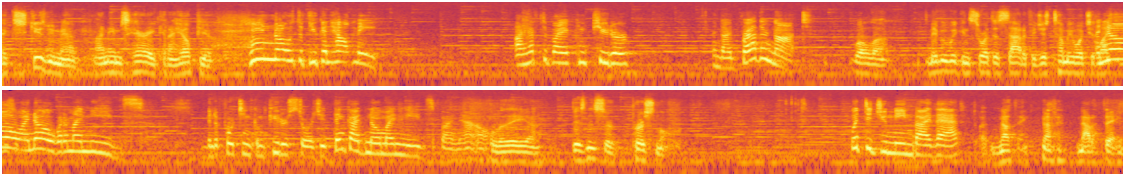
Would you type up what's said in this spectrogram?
Excuse me, ma'am. My name's Harry. Can I help you? Who knows if you can help me? I have to buy a computer, and I'd rather not. Well, uh, maybe we can sort this out if you just tell me what you'd I like know, to I know. What are my needs? I've been to 14 computer stores. You'd think I'd know my needs by now. Well, they uh, business or personal? What did you mean by that? Uh, nothing. Not a, not a thing.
